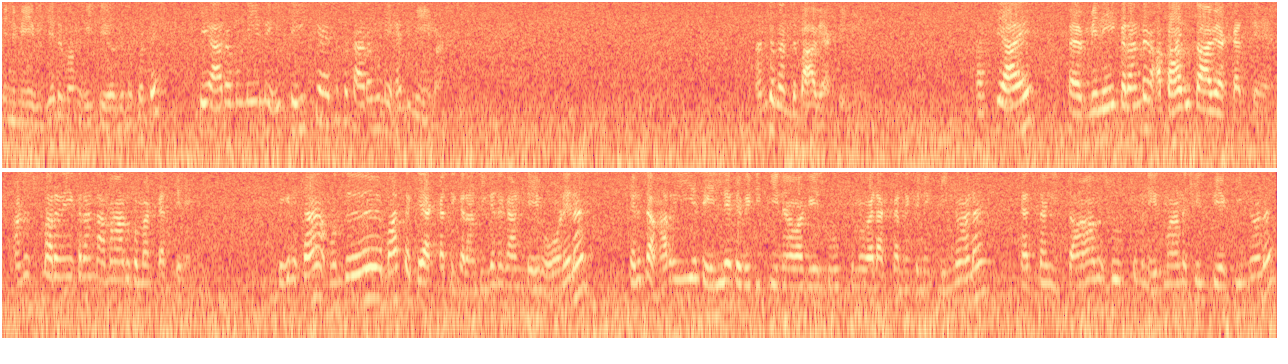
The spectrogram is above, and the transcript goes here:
මෙන්න මේ විදිහට මම හිත යොදනකොට ඒ අරමුණේම හිත හිත ඇතුළත අරමුණේ හැටි මේමයි. අන්තබන්ද භාවයක් එන්නේ. පස්සේ ආයේ මෙනෙහි කරන්න අපහසුතාවයක් නැත්තේ. අනුස්මරණය කරන්න අමාරුකමක් නැත්තේ. ඒක නිසා හොඳ මතකයක් ඇති කරන් ඉගෙන ගන්න එහෙම ඕනේ නම් එනද හරියට එල්ලයට වෙඩි කියනා වගේ සූක්ෂම වැඩක් කරන කෙනෙක් ඉන්නවනම් නැත්නම් ඉතාම සූක්ෂම නිර්මාණ ශිල්පියෙක් ඉන්නවනම්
